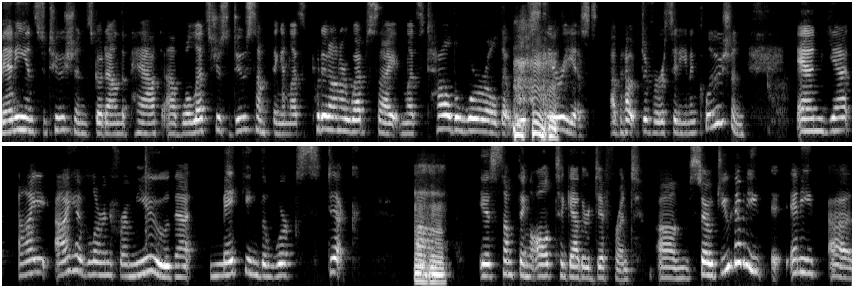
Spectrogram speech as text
many institutions go down the path of well let's just do something and let's put it on our website and let's tell the world that we're serious about diversity and inclusion. And yet i i have learned from you that making the work stick um, mm-hmm. is something altogether different. Um, so do you have any any uh,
